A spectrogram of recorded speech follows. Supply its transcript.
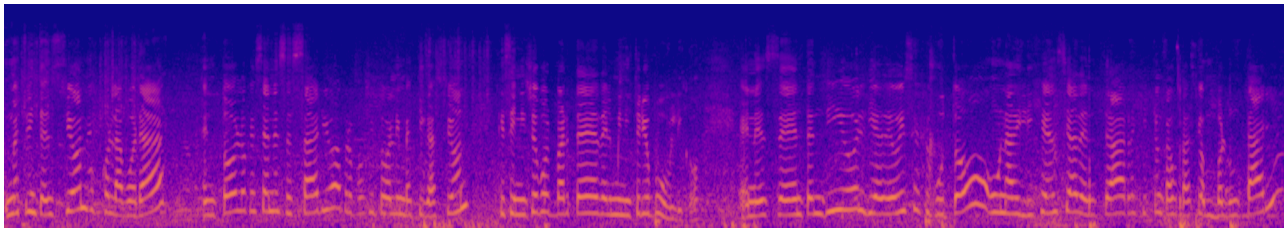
Nuestra intención es colaborar en todo lo que sea necesario a propósito de la investigación que se inició por parte del Ministerio Público. En ese entendido, el día de hoy se ejecutó una diligencia de entrada registro en causación voluntaria.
